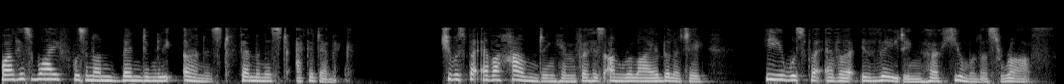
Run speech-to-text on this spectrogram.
while his wife was an unbendingly earnest feminist academic. She was forever hounding him for his unreliability. He was forever evading her humorless wrath.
